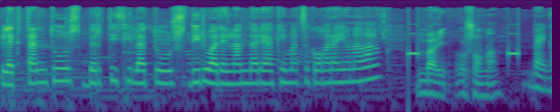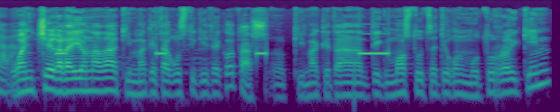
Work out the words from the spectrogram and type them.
plektantus, bertizilatus, diruaren landareak imatzeko garaiona da? Bai, oso ona. Venga, ba. Guantxe garaiona da kimaketa guztikiteko, eta kimaketatik moztu txetxugun muturroikin,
